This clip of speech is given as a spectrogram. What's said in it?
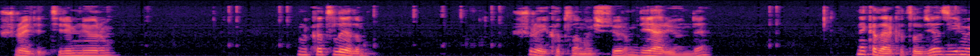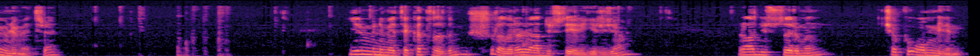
Şurayı da trimliyorum. Bunu katılayalım. Şurayı katılamak istiyorum. Diğer yönde. Ne kadar katılacağız? 20 mm. 20 mm katıladım. Şuralara radyüs değeri gireceğim. Radyüslarımın çapı 10 milim.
